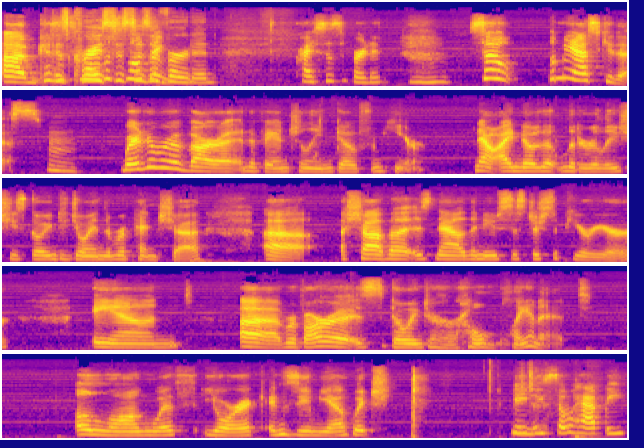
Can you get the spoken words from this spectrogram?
Um because Because it's one of the crisis is averted. Crisis averted. Mhm. So let me ask you this: Hmm. Where do Rivara and Evangeline go from here? Now I know that literally she's going to join the Repentia. Uh, Ashava is now the new Sister Superior, and uh, Rivara is going to her home planet, along with Yorick and Zumia, which made me just- so happy.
